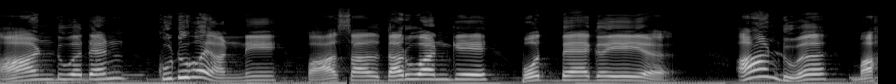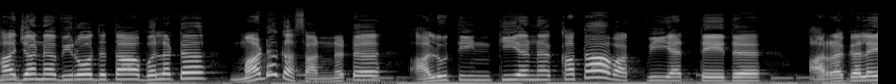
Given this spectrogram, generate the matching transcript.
ආණ්ඩුව දැන් කුඩුහොයන්නේ පාසල් දරුවන්ගේ පොත්බෑගයේය. ආණ්ඩුව මහජන විරෝධතා වලට මඩගසන්නට අලුතින් කියන කතාවක් වී ඇත්තේද අරගලය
